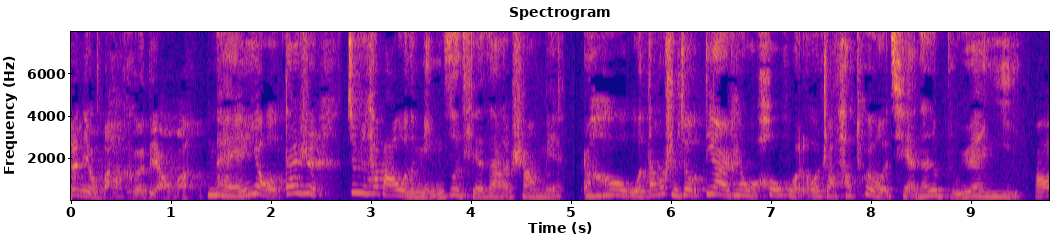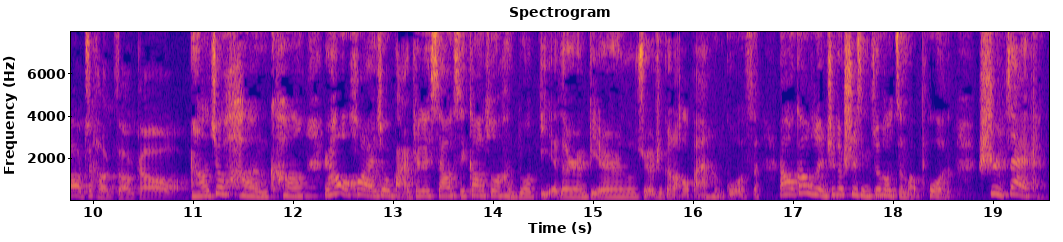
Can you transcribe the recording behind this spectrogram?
那你有把它喝掉吗？没有，但是就是他把我的名字贴在了上面，然后我当时就第二天我后悔了，我找他退我钱，他就不愿意，哦，这好糟糕哦。然后就很坑。然后我后来就把这个消息告诉了很多别的人，别人都觉得这个老板很过分。然后我告诉你这个事情最后怎么破的，是在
